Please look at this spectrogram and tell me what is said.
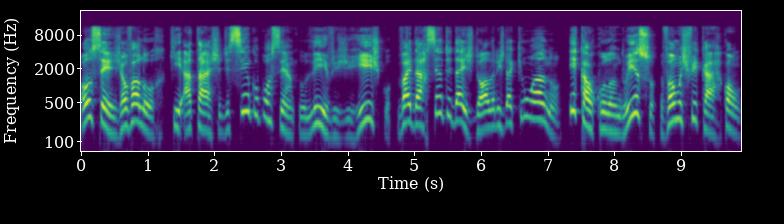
ou seja, o valor que a taxa de 5% livres de risco vai dar 110 dólares daqui a um ano. E, calculando isso, vamos ficar com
